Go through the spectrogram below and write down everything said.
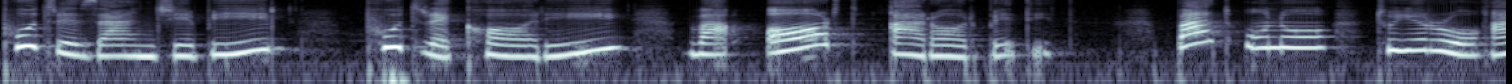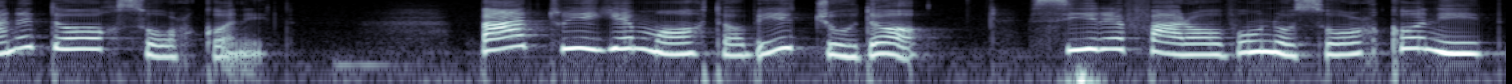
پودر زنجبیل، پودر کاری و آرد قرار بدید. بعد اونو توی روغن داغ سرخ کنید. بعد توی یه ماهتابه جدا سیر فراوون رو سرخ کنید.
